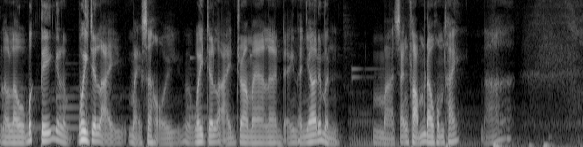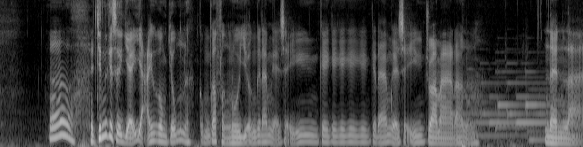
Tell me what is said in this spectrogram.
Lâu lâu bất tiến cái là quay trở lại mạng xã hội, quay trở lại drama lên để người ta nhớ đến mình. Mà sản phẩm đâu không thấy. Đó. Oh, chính cái sự dễ dãi của công chúng nữa cũng có phần nuôi dưỡng cái đám nghệ sĩ cái cái cái cái cái đám nghệ sĩ drama đó nữa. Nên là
